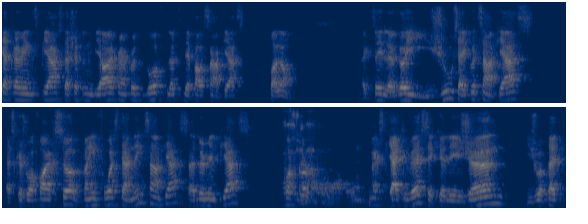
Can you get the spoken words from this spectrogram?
90$, tu achètes une bière et un peu de bouffe, là, tu dépasses 100$ pas long. le gars, il joue, ça coûte 100 Est-ce que je vais faire ça 20 fois cette année, 100 à 2000 Pas sûr. ce qui arrivait, c'est que les jeunes, ils jouaient peut-être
